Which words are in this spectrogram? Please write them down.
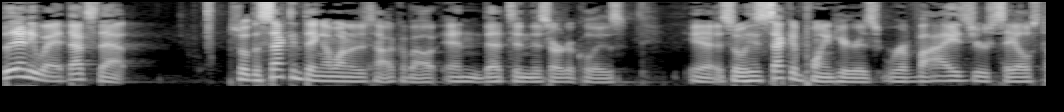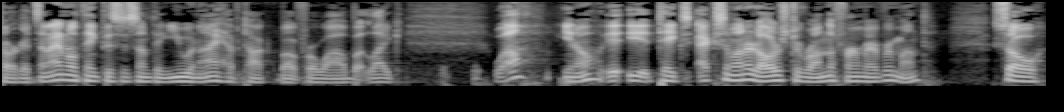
but anyway that's that so the second thing i wanted to talk about and that's in this article is Yeah, so his second point here is revise your sales targets, and I don't think this is something you and I have talked about for a while. But like, well, you know, it, it takes X amount of dollars to run the firm every month, so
